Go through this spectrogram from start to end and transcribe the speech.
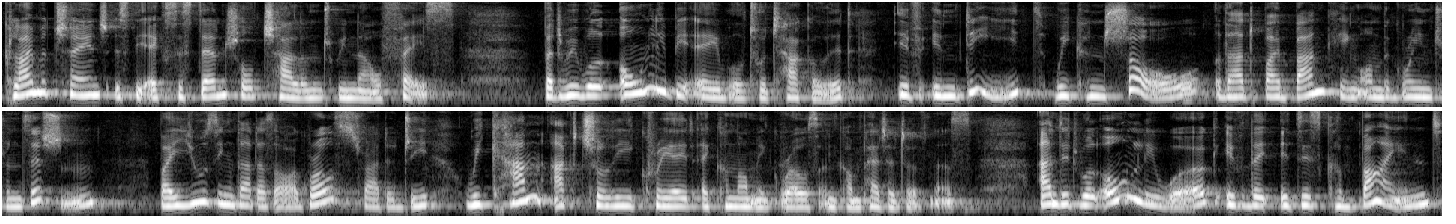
climate change is the existential challenge we now face. But we will only be able to tackle it if indeed we can show that by banking on the green transition, by using that as our growth strategy, we can actually create economic growth and competitiveness. And it will only work if it is combined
